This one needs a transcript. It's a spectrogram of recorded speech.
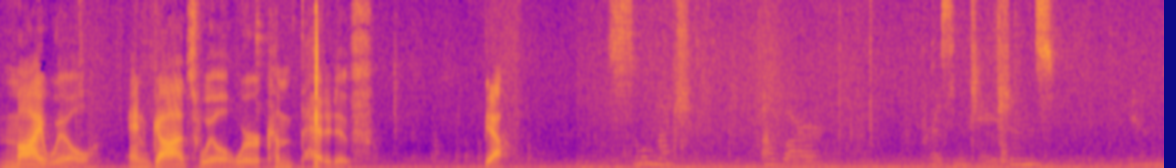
my will and God's will were competitive. Yeah. so much presentations in,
